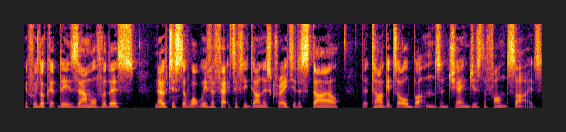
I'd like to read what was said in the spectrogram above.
if we look at the XAML for this, notice that what we've effectively done is created a style that targets all buttons and changes the font size.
